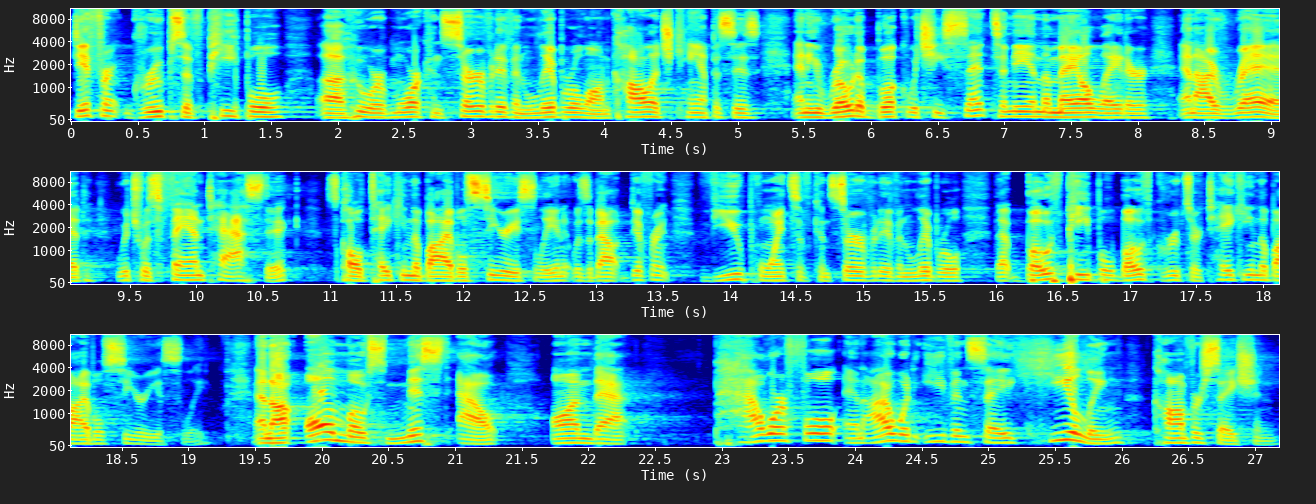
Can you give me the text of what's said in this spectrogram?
different groups of people uh, who were more conservative and liberal on college campuses. And he wrote a book which he sent to me in the mail later, and I read, which was fantastic. It's called Taking the Bible Seriously, and it was about different viewpoints of conservative and liberal that both people, both groups are taking the Bible seriously. And I almost missed out on that powerful, and I would even say healing conversation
